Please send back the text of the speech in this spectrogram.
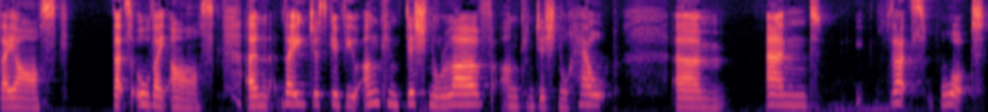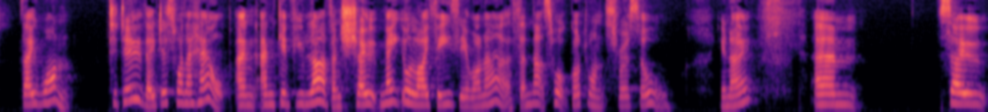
they ask. That's all they ask. And they just give you unconditional love, unconditional help. Um, and that's what they want to do. They just want to help and, and give you love and show, make your life easier on earth. And that's what God wants for us all, you know? Um, so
